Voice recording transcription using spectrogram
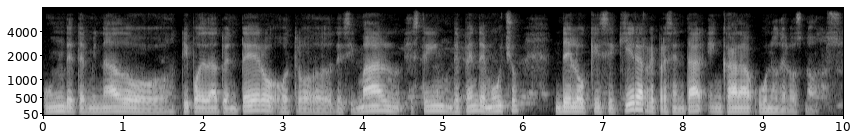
un determinado tipo de dato entero, otro decimal, string, depende mucho de lo que se quiera representar en cada uno de los nodos.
